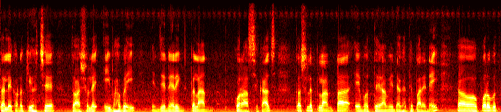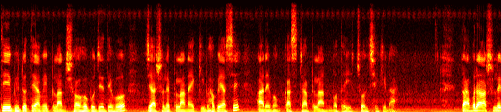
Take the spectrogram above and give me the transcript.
তাহলে এখনও কি হচ্ছে? তো আসলে এইভাবেই ইঞ্জিনিয়ারিং প্ল্যান করা আছে কাজ। তো আসলে প্ল্যানটা এই মুহূর্তে আমি দেখাতে পারিনি। আহ, পরবর্তী ভিডিওতে আমি প্ল্যান সহ বুঝে দেব যে আসলে প্ল্যানে কীভাবে আছে আর এবং কাজটা প্ল্যান মতোই চলছে কিনা। তা আমরা আসলে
